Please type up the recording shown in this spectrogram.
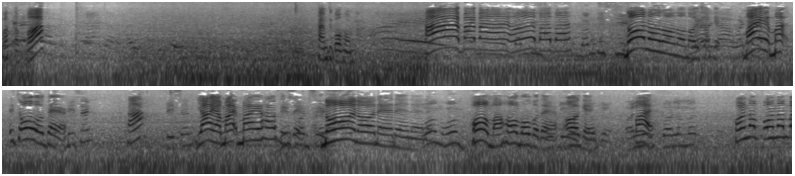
What the fuck? Time to go home. Hi, bye bye. Oh, bye bye. No, no, no, no, no. It's okay. My, my, it's all over there. Huh? Patient. Yeah, yeah. My, my house This is there. No, no, no, no, no. Home, home. Home, my home over there. Okay. Only Bye. Call number. Phone, num- phone number?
